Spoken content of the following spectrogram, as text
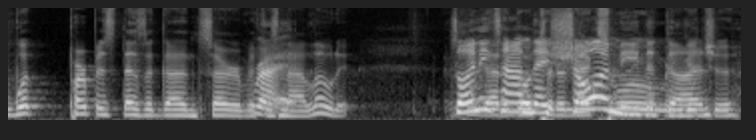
mm-hmm. what purpose does a gun serve if it's not loaded? So You anytime they to the showing me the room gun, your-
